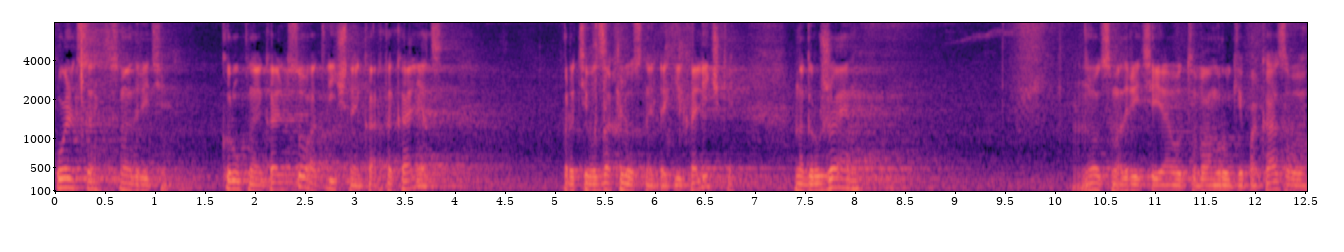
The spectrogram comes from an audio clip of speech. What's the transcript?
кольца, смотрите, крупное кольцо, отличная карта колец, противозахлестные такие колечки, нагружаем. Ну вот смотрите, я вот вам руки показываю,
